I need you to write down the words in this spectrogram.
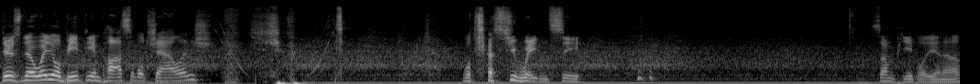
There's no way you'll beat the impossible challenge. we'll just you wait and see. Some people, you know.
